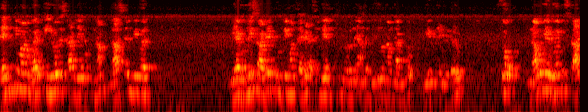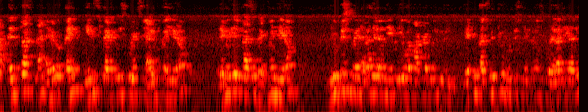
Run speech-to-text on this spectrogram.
టెన్త్ కి మనం వర్క్ ఈ రోజు స్టార్ట్ చేయబోతున్నాం last time we were we had only started two three months ahead assembly election కూడా ఉన్నాయి అందరూ బిజీ ఉన్నాం దాంట్లో మీరు నేను ఇద్దరు so now we are going to start tenth class plan ahead of time A B C category students ని ఐడెంటిఫై చేయడం రెమెడియల్ క్లాసెస్ రికమెండ్ చేయడం న్యూట్రిషన్ పైన ఎలా చేయాలి నేను ఏ వారు మాట్లాడుకుని get in touch with you nutrition intervention ఎలా చేయాలి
